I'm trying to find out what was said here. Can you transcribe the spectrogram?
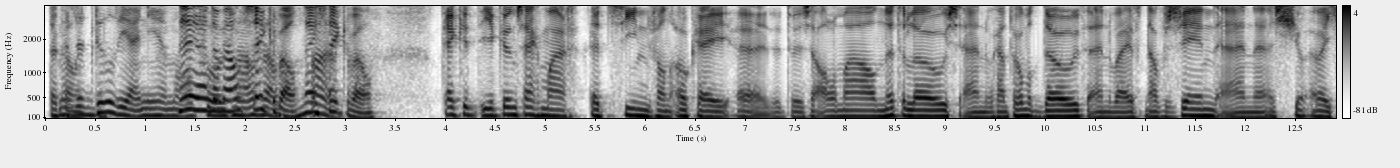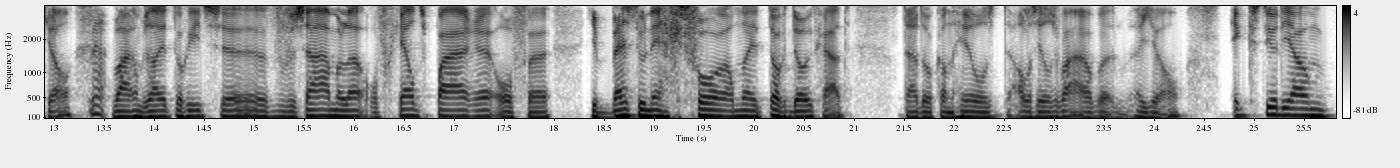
dat Maar kan dat ik. doelde jij niet helemaal Nee, op, ja, dat wel. Zeker wel. Nee, Ah. zeker wel. Kijk, je, je kunt zeg maar het zien van oké, eh, het is allemaal nutteloos en we gaan toch allemaal dood en wij heeft het nou voor zin en eh, weet je wel. Ja. Waarom zou je toch iets eh, verzamelen of geld sparen of je best doen ergens voor omdat je toch doodgaat? Daardoor kan heel, alles heel zwaar, worden, weet je wel. Ik stuurde jou een,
